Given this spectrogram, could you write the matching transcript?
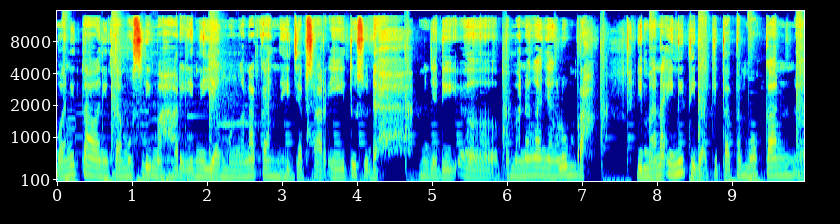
wanita-wanita muslimah hari ini yang mengenakan hijab syar'i itu sudah menjadi eh, pemandangan yang lumrah di mana ini tidak kita temukan e,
